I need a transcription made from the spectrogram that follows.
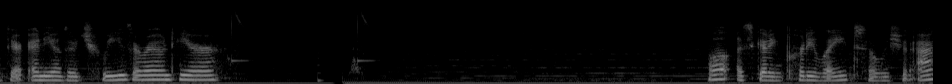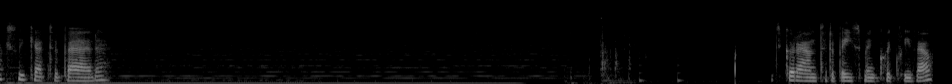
Are there any other trees around here? Well, it's getting pretty late, so we should actually get to bed. Let's go down to the basement quickly, though.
